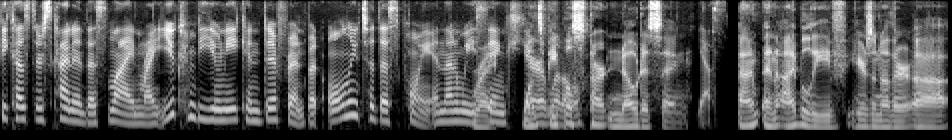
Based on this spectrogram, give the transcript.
because there's kind of this line, right? You can be unique and different, but only to this point, and then we right. think Once people little. start noticing, yes. um, and I believe here's another uh,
